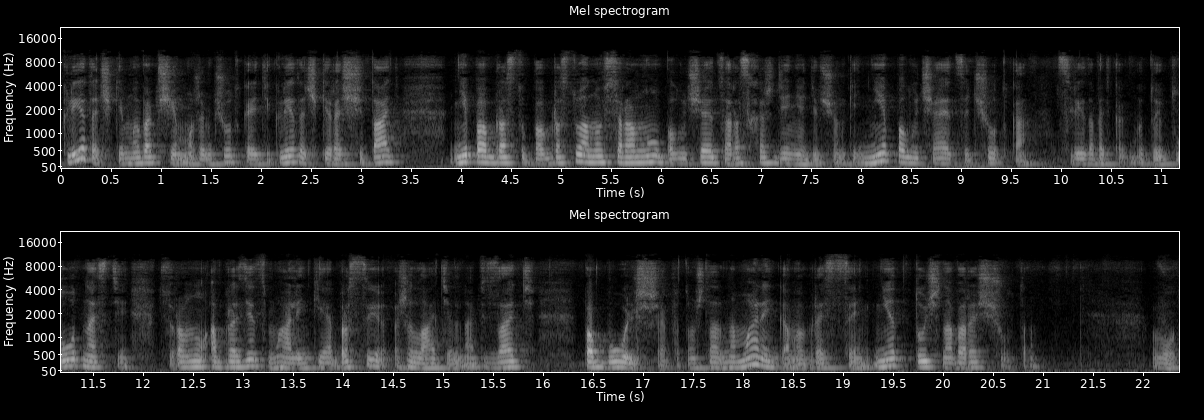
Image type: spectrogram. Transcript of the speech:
клеточки, мы вообще можем четко эти клеточки рассчитать. Не по образцу, по образцу оно все равно получается расхождение, девчонки. Не получается четко следовать как бы той плотности. Все равно образец маленький, образцы желательно вязать побольше, потому что на маленьком образце нет точного расчета. Вот.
